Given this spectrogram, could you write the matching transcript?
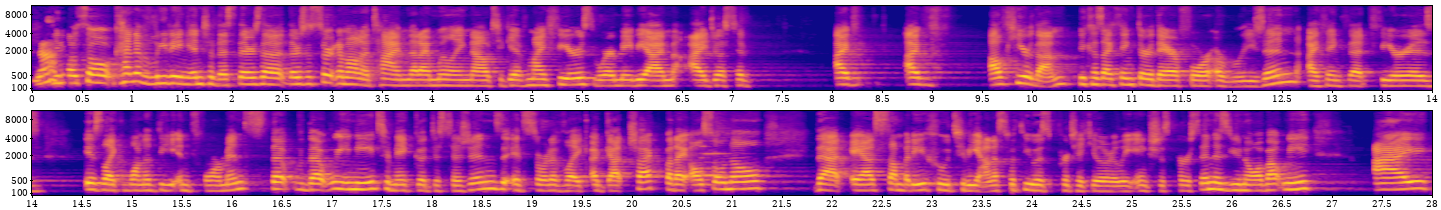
yeah. You know, so kind of leading into this, there's a there's a certain amount of time that I'm willing now to give my fears where maybe I'm I just have I've I've I'll hear them because I think they're there for a reason. I think that fear is is like one of the informants that that we need to make good decisions. It's sort of like a gut check, but I also know that as somebody who to be honest with you is particularly anxious person as you know about me, I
